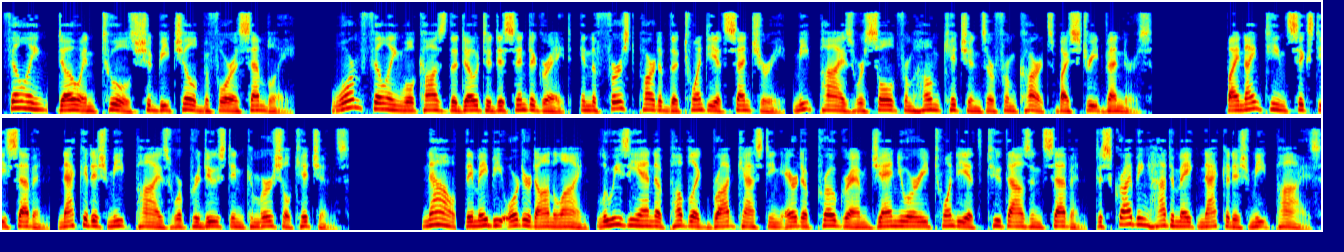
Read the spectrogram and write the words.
Filling, dough and tools should be chilled before assembly. Warm filling will cause the dough to disintegrate. In the first part of the 20th century, meat pies were sold from home kitchens or from carts by street vendors. By 1967, Natchitoches meat pies were produced in commercial kitchens. Now, they may be ordered online. Louisiana Public Broadcasting aired a program January 20, 2007, describing how to make Natchitoches meat pies.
